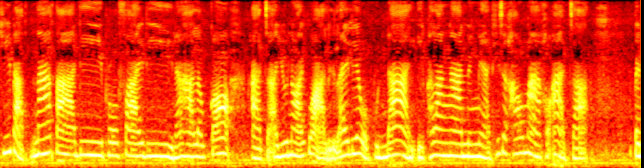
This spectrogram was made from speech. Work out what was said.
ที่แบบหน้าตาดีโปรไฟล์ดีนะคะ แล้วก็อาจจะอายุน้อยกว่าหรือไล่เลี่ยกว่าคุณได้ อีกพลังงานหนึ่งเนี่ยที่จะเข้ามาเขาอาจจะเป็น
